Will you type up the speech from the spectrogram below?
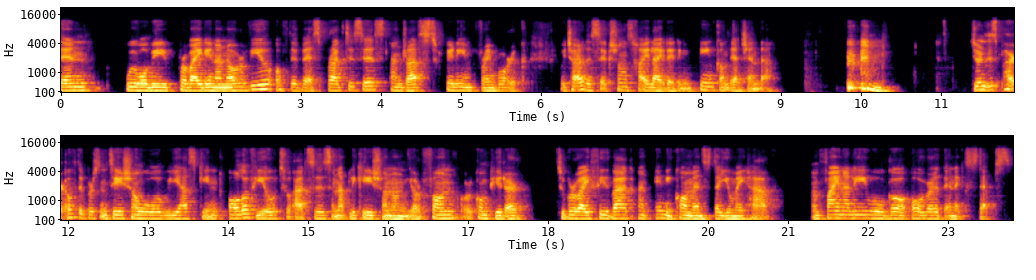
Then we will be providing an overview of the best practices and draft screening framework which are the sections highlighted in pink on the agenda. During this part of the presentation, we will be asking all of you to access an application on your phone or computer to provide feedback and any comments that you may have. And finally, we'll go over the next steps.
